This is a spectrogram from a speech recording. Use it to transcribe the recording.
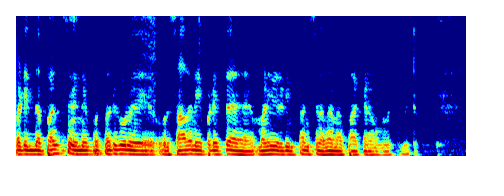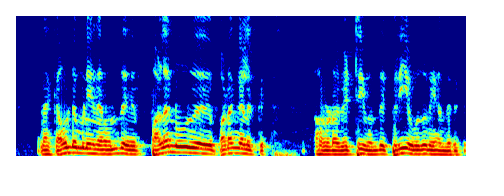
பட் இந்த ஃபங்க்ஷன் என்னை பொறுத்த வரைக்கும் ஒரு ஒரு சாதனை படைத்த மனிதர்களின் ஃபங்க்ஷனை தான் நான் பார்க்குறேன் உங்களுக்கு வந்துட்டு. ஏன்னா கவுண்டமணியனை வந்து பல நூறு படங்களுக்கு அவரோட வெற்றி வந்து பெரிய உதவியாக இருந்திருக்கு.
